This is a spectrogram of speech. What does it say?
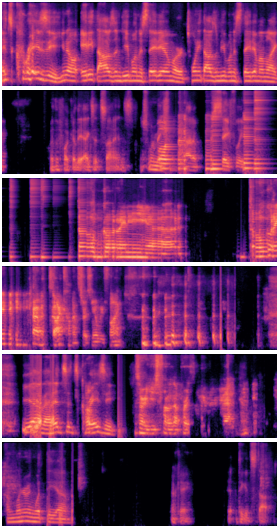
it's crazy you know 80,000 people in the stadium or 20,000 people in the stadium i'm like where the fuck are the exit signs i just want to make Well, sure I got it safely don't go to any uh, don't go to any Travis Scott concerts. You'll be fine. yeah man it's it's crazy Sorry, you just froze up for a second. Yeah. I'm wondering what the um okay. I think it stopped.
